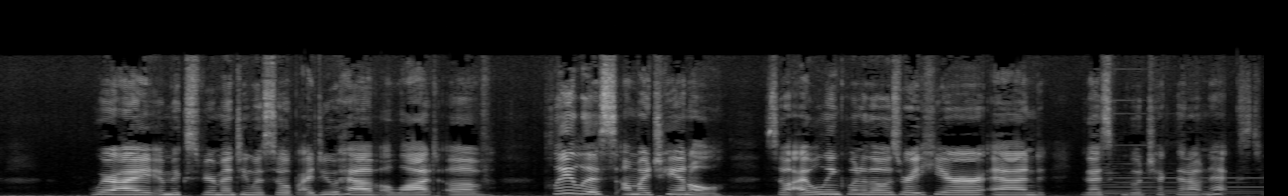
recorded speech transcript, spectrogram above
where I am experimenting with soap, I do have a lot of playlists on my channel. So I will link one of those right here, and you guys can go check that out next.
